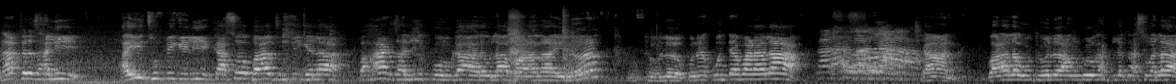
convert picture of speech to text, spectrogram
रात्र झाली. आई झोपी गेली. कासव बाळ झोपी गेला. पहाट झाली. कोंबडा आरवला बाळाला आईनं उठवलं. पुन्हा कोणत्या बाळाला? छान. बाळाला उठवलं आंघोळ घातलं कासवाला.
